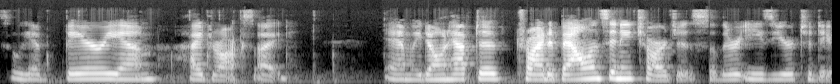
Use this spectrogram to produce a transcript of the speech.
So we have barium hydroxide. And we don't have to try to balance any charges, so they're easier to do.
